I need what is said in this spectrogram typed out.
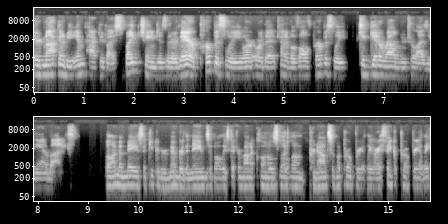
they're not going to be impacted by spike changes that are there purposely or, or that kind of evolve purposely to get around neutralizing antibodies. Well, I'm amazed that you can remember the names of all these different monoclonals, let alone pronounce them appropriately or I think appropriately.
